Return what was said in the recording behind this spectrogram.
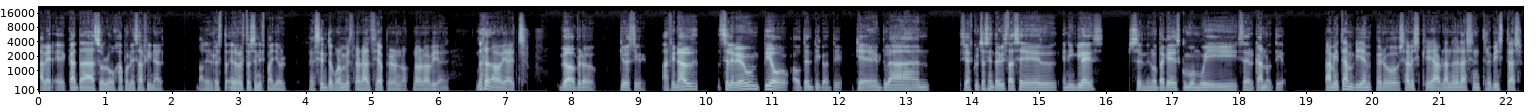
A ver, eh, canta solo japonés al final. ¿Vale? El resto, el resto es en español. Me siento por mi ignorancia, pero no, no lo había, no lo había hecho. No, pero quiero decir, al final se le ve un tío auténtico, tío, que en plan, si escuchas entrevistas en inglés, se le nota que es como muy cercano, tío. A mí también, pero ¿sabes qué? Hablando de las entrevistas,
